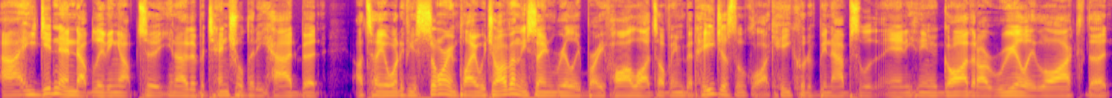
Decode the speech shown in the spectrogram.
Uh, he didn't end up living up to you know the potential that he had, but I'll tell you what, if you saw him play, which I've only seen really brief highlights of him, but he just looked like he could have been absolutely anything. A guy that I really liked that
